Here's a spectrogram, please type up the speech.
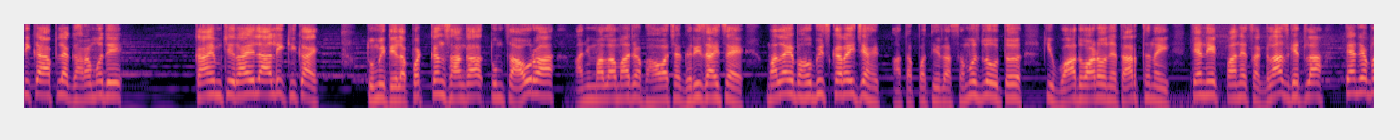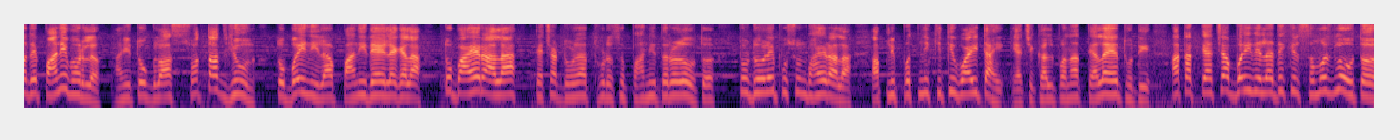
ती काय आपल्या घरामध्ये कायमची राहायला आली की काय? तुम्ही तिला पटकन सांगा तुमचा आवरा आणि मला माझ्या भावाच्या घरी जायचं आहे मला हे भाऊबीज करायचे आहेत आता पतीला समजलं होतं की वाद वाढवण्यात अर्थ नाही. त्याने एक पाण्याचा ग्लास घेतला त्याच्यामध्ये पाणी भरलं आणि तो ग्लास स्वतःच घेऊन तो बहिणीला पाणी द्यायला गेला. तो बाहेर आला त्याच्या डोळ्यात थोडंसं पाणी तरळलं होतं. तो डोळे पुसून बाहेर आला. आपली पत्नी किती वाईट आहे याची कल्पना त्याला येत होती. आता त्याच्या बहिणीला देखील समजलं होतं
